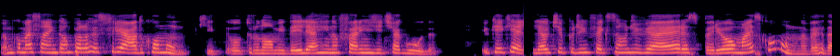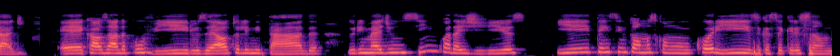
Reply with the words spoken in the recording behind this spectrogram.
Vamos começar então pelo resfriado comum, que outro nome dele é a rinofaringite aguda. E o que, que é? Ele é o tipo de infecção de via aérea superior mais comum, na verdade. É causada por vírus, é autolimitada, dura em média uns 5 a 10 dias e tem sintomas como coriza, secreção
